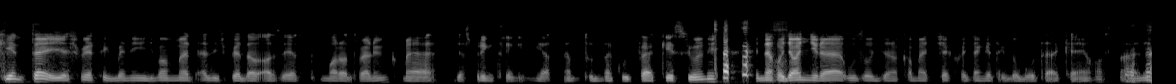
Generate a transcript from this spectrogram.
Egyébként teljes mértékben így van, mert ez is például azért marad velünk, mert a spring training miatt nem tudnak úgy felkészülni, hogy nehogy annyira elhúzódjanak a meccsek, hogy rengeteg dobót el kelljen használni.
